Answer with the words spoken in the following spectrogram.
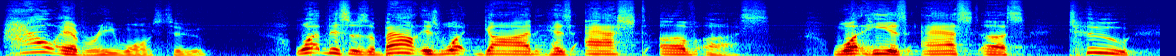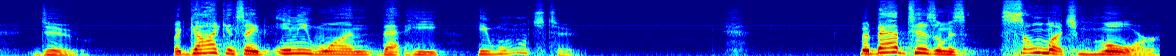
however He wants to. What this is about is what God has asked of us, what He has asked us to do. But God can save anyone that He, he wants to. But baptism is so much more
